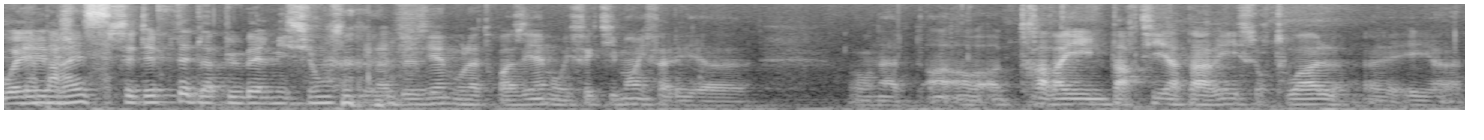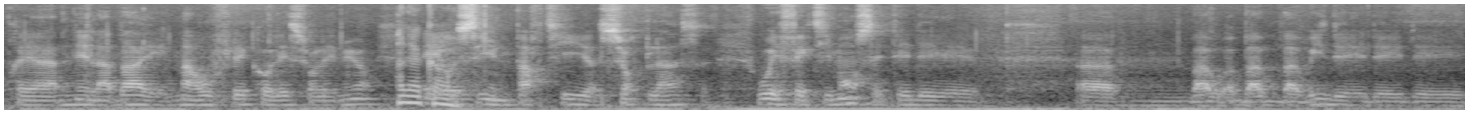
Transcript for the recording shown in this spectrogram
Ouais, n'apparaisse. C'était peut-être la plus belle mission, c'était la deuxième ou la troisième où effectivement il fallait. euh, on a, on a travaillé une partie à Paris sur toile euh, et après amené là-bas et marouflé, collé sur les murs. Ah, et aussi une partie euh, sur place où effectivement c'était des, euh, bah, bah, bah oui, des, des, des,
